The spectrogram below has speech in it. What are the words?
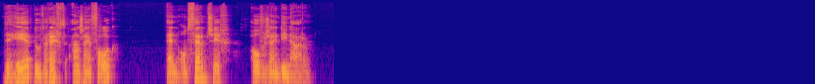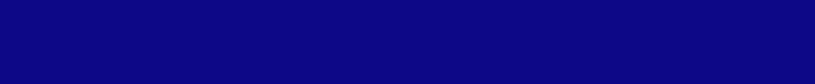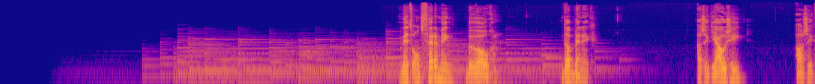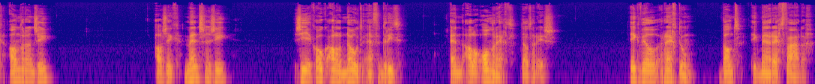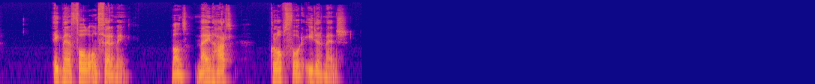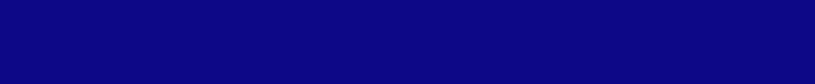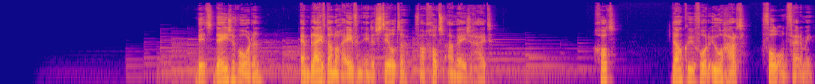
De Heer doet recht aan zijn volk en ontfermt zich over zijn dienaren. Met ontferming bewogen. Dat ben ik. Als ik jou zie, als ik anderen zie, als ik mensen zie, zie ik ook alle nood en verdriet en alle onrecht dat er is. Ik wil recht doen, want ik ben rechtvaardig. Ik ben vol ontferming, want mijn hart klopt voor ieder mens. Bid deze woorden en blijf dan nog even in de stilte van Gods aanwezigheid. God, dank u voor uw hart vol ontferming.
